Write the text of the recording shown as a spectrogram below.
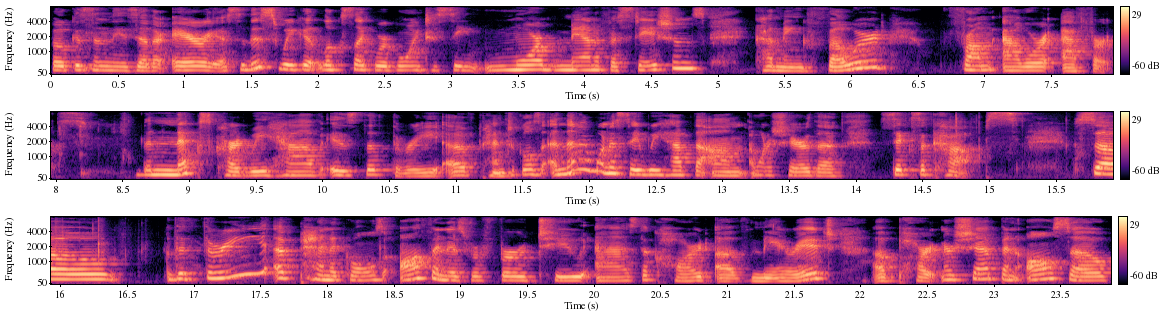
focus in these other areas. So this week it looks like we're going to see more manifestations coming forward from our efforts. The next card we have is the Three of Pentacles. And then I want to say we have the, um, I want to share the Six of Cups. So the Three of Pentacles often is referred to as the card of marriage, of partnership, and also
